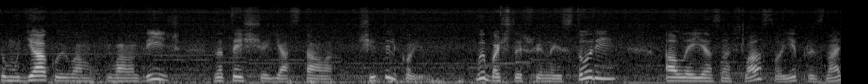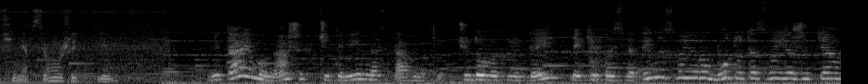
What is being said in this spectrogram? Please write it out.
Тому дякую вам, Іван Андрійович, за те, що я стала вчителькою. Вибачте, що не історії, але я знайшла своє призначення в цьому житті. Вітаємо наших вчителів-наставників, чудових людей, які присвятили свою роботу та своє життя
